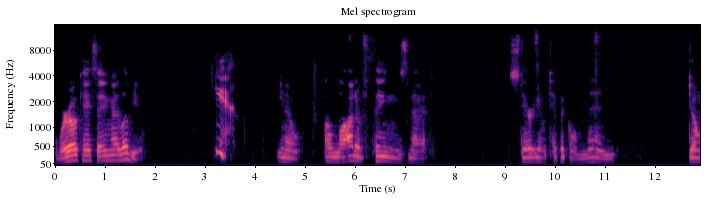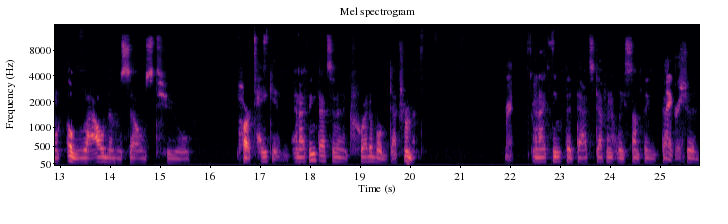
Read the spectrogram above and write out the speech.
We're okay saying I love you Yeah. you know, a lot of things that stereotypical men don't allow themselves to partake in. And I think that's an incredible detriment. Right. And I think that that's definitely something that should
